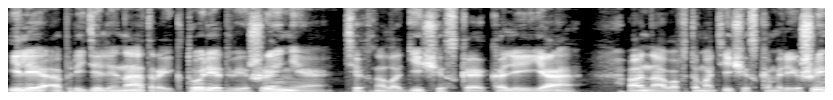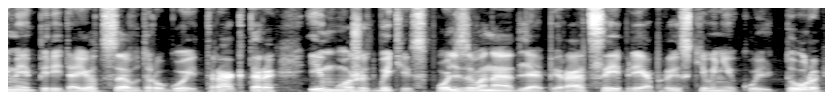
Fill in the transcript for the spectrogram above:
или определена траектория движения, технологическая колея, она в автоматическом режиме передается в другой трактор и может быть использована для операции при опрыскивании культур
